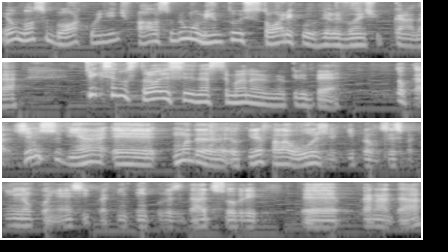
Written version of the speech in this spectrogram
é o nosso bloco onde a gente fala sobre um momento histórico relevante para o Canadá. O que, que você nos trouxe nessa semana, meu querido Pé? Então, cara, Je me souviens é uma da. Eu queria falar hoje aqui para vocês, para quem não conhece, para quem tem curiosidade sobre é, o Canadá,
